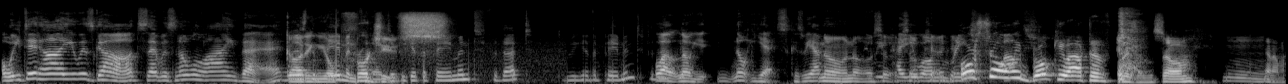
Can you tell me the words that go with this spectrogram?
Oh, we did hire you as guards. There was no lie there. Where's Guarding the your payment for that? Did we get the produce. payment for that? Did we get the payment for that? Well, no, you, not yet, because we haven't. No, no, We so- pay so you okay, on okay. reach- also, we March. broke you out of prison, so, Hmm. you know.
